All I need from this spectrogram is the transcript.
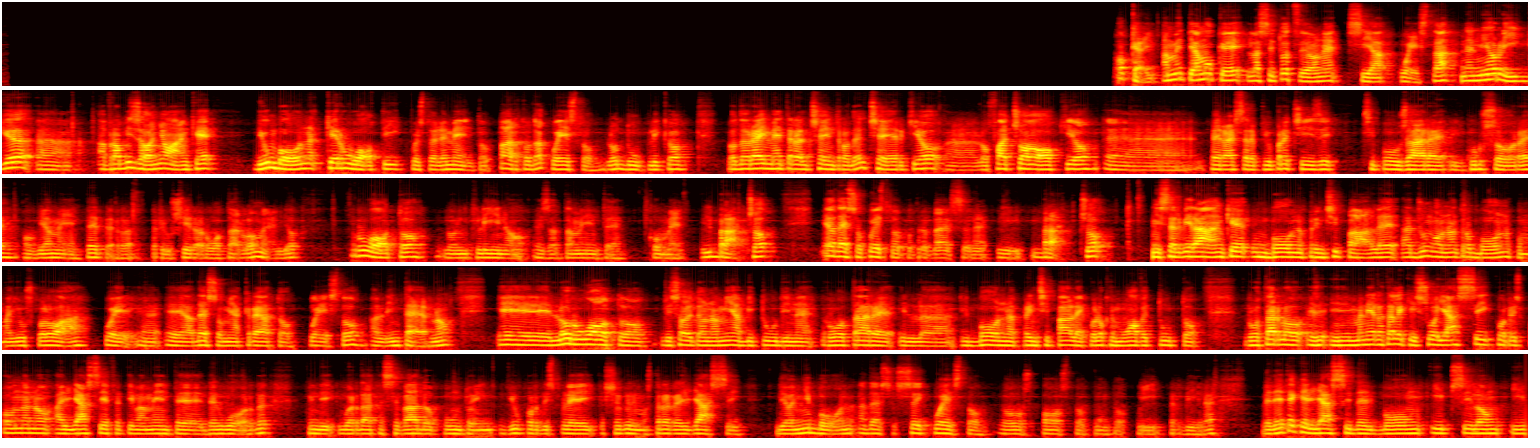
Ok, ammettiamo che la situazione sia questa. Nel mio rig eh, avrò bisogno anche di un bone che ruoti questo elemento. Parto da questo, lo duplico, lo dovrei mettere al centro del cerchio, eh, lo faccio a occhio, eh, per essere più precisi si può usare il cursore ovviamente per, per riuscire a ruotarlo meglio. Ruoto, lo inclino esattamente come il braccio. E adesso questo potrebbe essere il braccio. Mi servirà anche un bone principale. Aggiungo un altro bone con maiuscolo A eh, e adesso mi ha creato questo all'interno. E lo ruoto di solito è una mia abitudine ruotare il, il bone principale quello che muove tutto ruotarlo in maniera tale che i suoi assi corrispondano agli assi effettivamente del Word quindi guardate se vado appunto in viewport display e scelgo di mostrare gli assi di ogni bone adesso se questo lo sposto appunto qui per dire vedete che gli assi del bone y y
